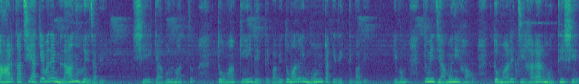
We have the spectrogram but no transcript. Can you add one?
তার কাছে একেবারে ম্লান হয়ে যাবে। সে কেবলমাত্র তোমাকেই দেখতে পাবে, তোমার ওই মনটাকে দেখতে পাবে। এবং তুমি যেমনই হও, তোমার চেহারার মধ্যে সে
